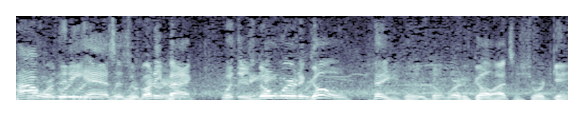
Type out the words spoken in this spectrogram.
power that he has as a running back when there's nowhere to go. Hey, there's nowhere to go. That's a short game.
